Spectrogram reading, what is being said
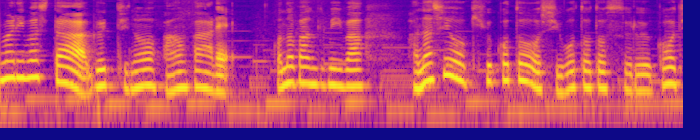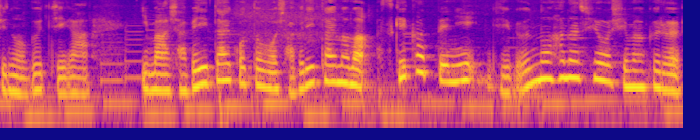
まりました。グッチのファンファーレ。この番組は話を聞くことを仕事とするコーチのグッチが今喋りたいことを喋りたいまま好き勝手に自分の話をしまくる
